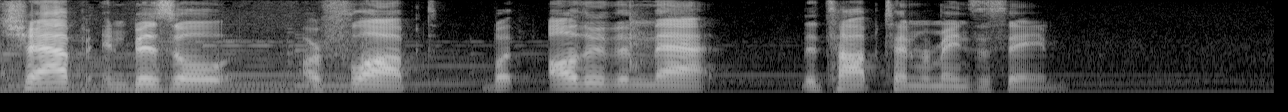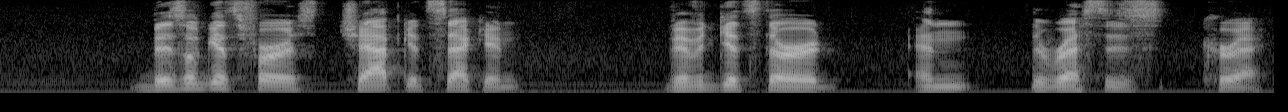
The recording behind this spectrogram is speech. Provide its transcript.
Chap and Bizzle are flopped, but other than that, the top 10 remains the same. Bizzle gets first, Chap gets second, Vivid gets third, and the rest is correct.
